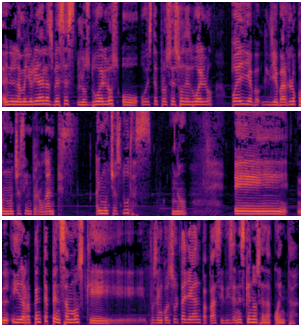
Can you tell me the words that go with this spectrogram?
en la mayoría de las veces, los duelos o, este proceso de duelo puede lleva- llevarlo con muchas interrogantes. Hay muchas dudas, ¿no? Eh, y de repente pensamos que, pues en consulta llegan papás y dicen, es que no se da cuenta.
